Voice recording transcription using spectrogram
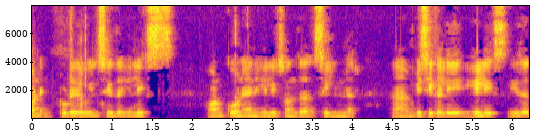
morning. Today we will see the helix on cone and helix on the cylinder. Uh, basically helix is a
